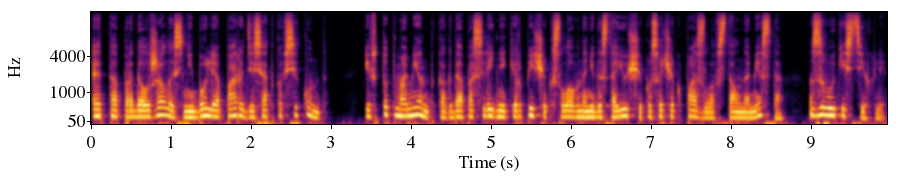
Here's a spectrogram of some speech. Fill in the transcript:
Это продолжалось не более пары десятков секунд. И в тот момент, когда последний кирпичик, словно недостающий кусочек пазла, встал на место, звуки стихли.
